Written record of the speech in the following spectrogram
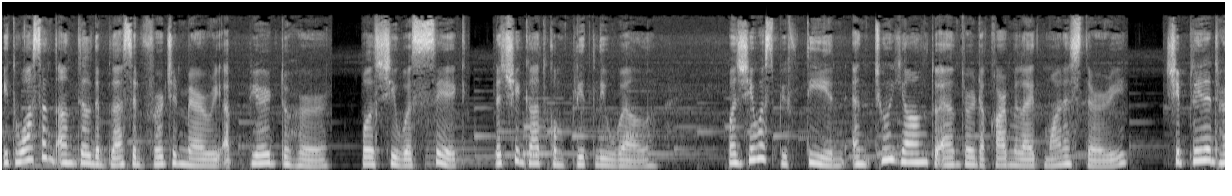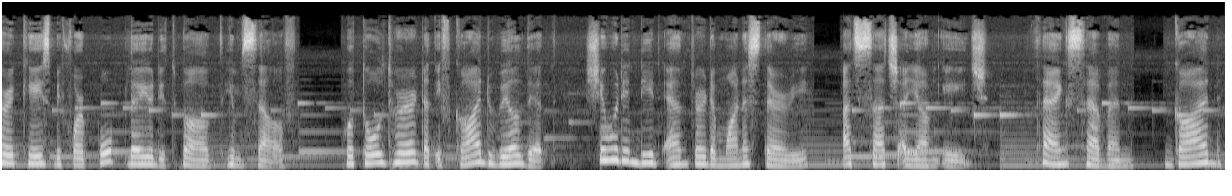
It wasn't until the Blessed Virgin Mary appeared to her while she was sick that she got completely well. When she was 15 and too young to enter the Carmelite monastery, she pleaded her case before Pope Leo XII himself, who told her that if God willed it, she would indeed enter the monastery at such a young age. Thanks heaven, God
